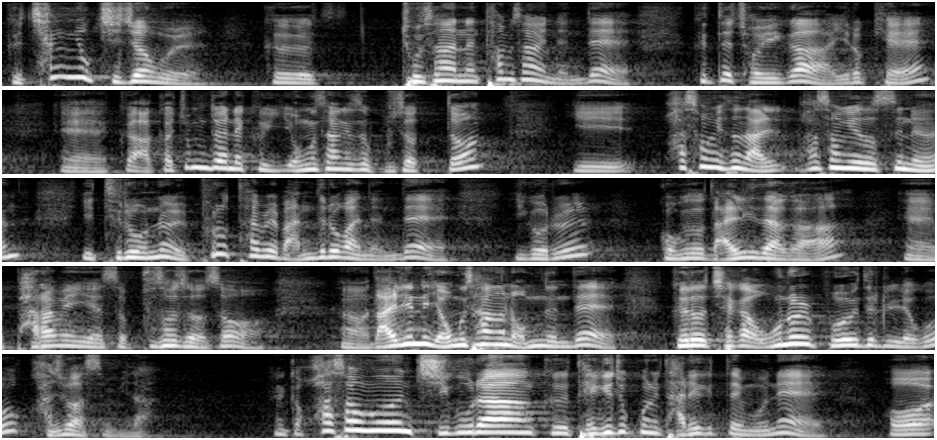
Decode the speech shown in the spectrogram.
그 착륙 지점을 그 조사하는 탐사였는데 그때 저희가 이렇게 예, 그 아까 좀 전에 그 영상에서 보셨던 이 화성에서 날, 화성에서 쓰는 이 드론을 프로타입을 만들어 갔는데 이거를 거기서 날리다가 예, 바람에 의해서 부서져서 어, 날리는 영상은 없는데 그래서 제가 오늘 보여드리려고 가져왔습니다. 그러니까 화성은 지구랑 그 대기 조건이 다르기 때문에 어,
